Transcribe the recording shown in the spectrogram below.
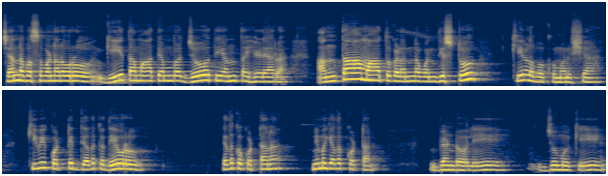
ಚನ್ನ ಬಸವಣ್ಣನವರು ಗೀತ ಮಾತೆಂಬ ಜ್ಯೋತಿ ಅಂತ ಹೇಳ್ಯಾರ. ಅಂಥ ಮಾತುಗಳನ್ನು ಒಂದಿಷ್ಟು ಕೇಳಬೇಕು ಮನುಷ್ಯ. ಕಿವಿ ಕೊಟ್ಟಿದ್ದು ಅದಕ್ಕೆ ದೇವರು ಎದಕ್ಕೆ ಕೊಟ್ಟಾನ? ನಿಮಗೆ ಎದಕ್ಕೆ ಕೊಟ್ಟಾನ? ಬೆಂಡೋಲಿ, ಜುಮುಕಿ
